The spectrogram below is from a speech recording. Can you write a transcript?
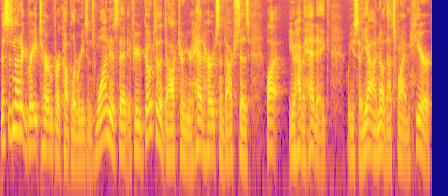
This is not a great term for a couple of reasons. One is that if you go to the doctor and your head hurts and the doctor says, Well, you have a headache, well, you say, Yeah, I know, that's why I'm here.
